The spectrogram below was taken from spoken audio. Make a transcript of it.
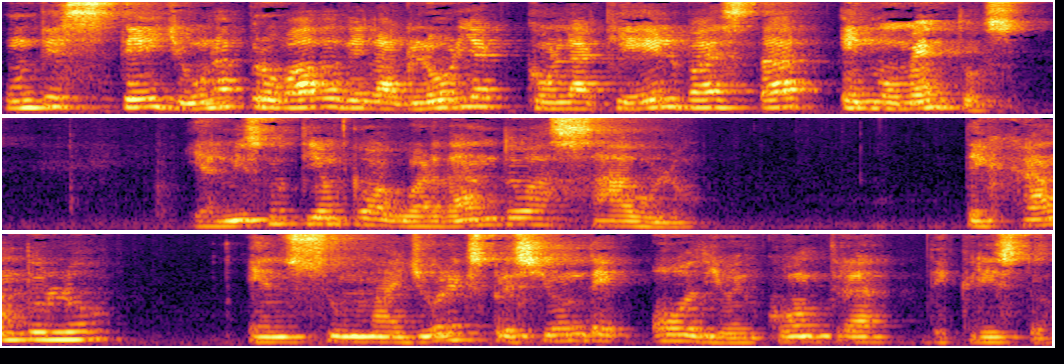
un destello, una probada de la gloria con la que él va a estar en momentos. Y al mismo tiempo aguardando a Saulo, dejándolo en su mayor expresión de odio en contra de Cristo.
